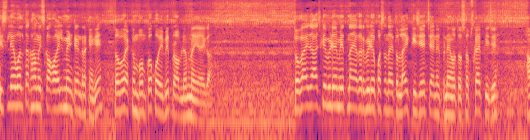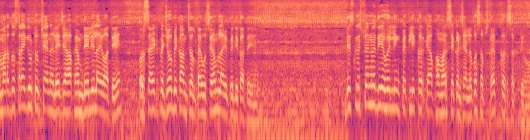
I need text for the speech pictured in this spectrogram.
इस लेवल तक हम इसका ऑयल मेंटेन रखेंगे तो वैक्यूम पंप को कोई भी प्रॉब्लम नहीं आएगा। तो गाइज़ आज के वीडियो में इतना ही। अगर वीडियो पसंद आए तो लाइक कीजिए चैनल पर नए हो तो सब्सक्राइब कीजिए। हमारा दूसरा एक यूट्यूब चैनल है, जहाँ पे हम डेली लाइव आते हैं और साइट पे जो भी काम चलता है, उसे हम लाइव पे दिखाते हैं। डिस्क्रिप्शन में दिए हुए लिंक पे क्लिक करके आप हमारे सेकंड चैनल को सब्सक्राइब कर सकते हो।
